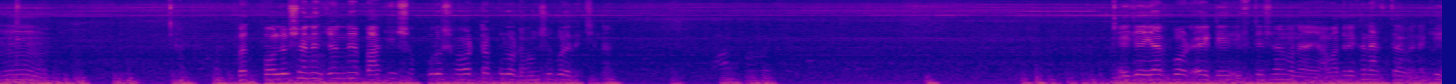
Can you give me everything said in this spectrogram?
হুম বাট পলিউশনের জন্য বাকি সব পুরো শহরটা পুরো ধ্বংস করে দিচ্ছে না। এই যে এয়ারপোর্ট এই স্টেশন মানে আমাদের এখানে আসতে হবে নাকি?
